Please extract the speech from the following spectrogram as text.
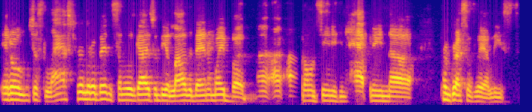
it'll just last for a little bit, and some of those guys will be allowed to bantamweight. But I, I don't see anything happening uh, progressively, at least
